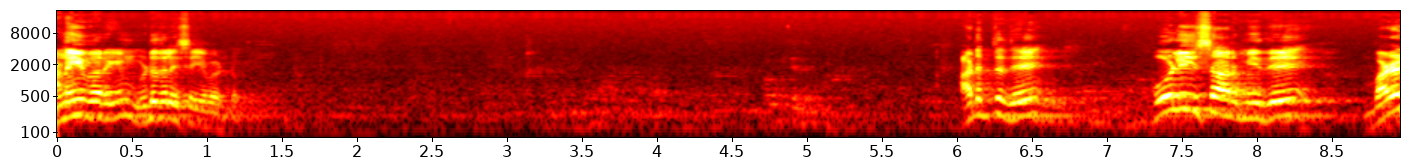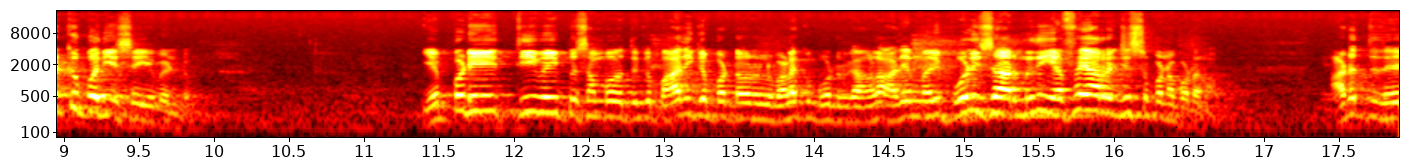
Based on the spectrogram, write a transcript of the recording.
அனைவரையும் விடுதலை செய்ய வேண்டும். அடுத்தது போலீசார் மீது வழக்கு பதிவு செய்ய வேண்டும். எப்படி தீ வைப்பு சம்பவத்துக்கு பாதிக்கப்பட்டவர்கள் வழக்கு போட்டிருக்காங்களோ அதே மாதிரி போலீஸார் மீது எஃப்ஐஆர் ரெஜிஸ்டர் பண்ணப்படணும். அடுத்தது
